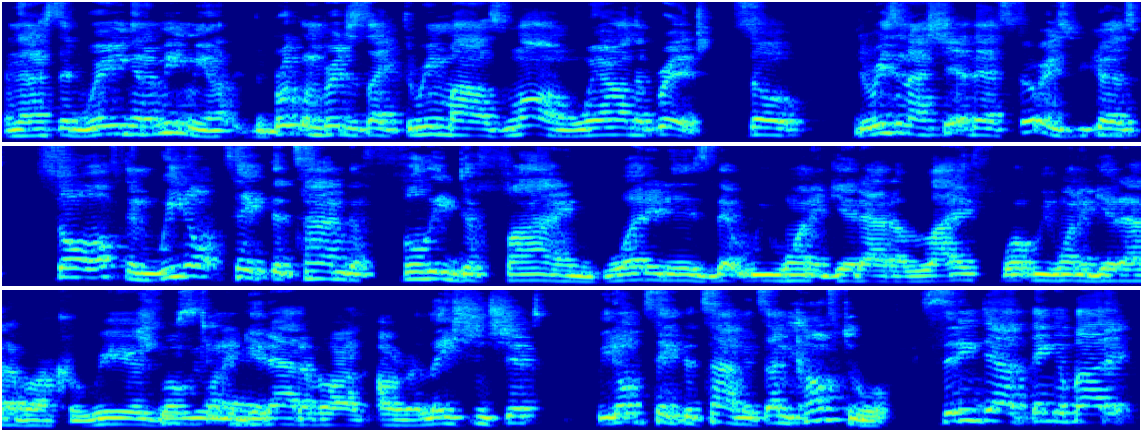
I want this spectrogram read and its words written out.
And then I said, where are you going to meet me? The Brooklyn Bridge is like three miles long. Where on the bridge? So the reason I share that story is because so often we don't take the time to fully define what it is that we want to get out of life, what we want to get out of our careers, what we want to get out of our, our relationships. We don't take the time. It's uncomfortable. Sitting down, think about it.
